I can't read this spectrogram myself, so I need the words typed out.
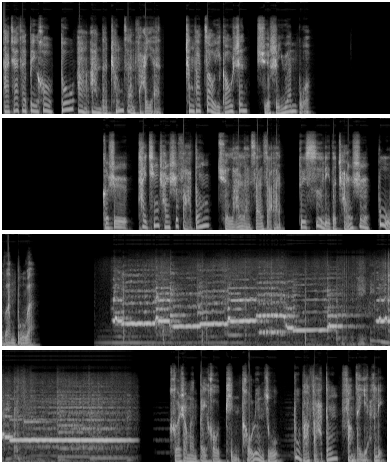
大家在背后都暗暗的称赞法眼，称他造诣高深，学识渊博。可是。太清禅师法灯却懒懒散散，对寺里的禅事不闻不问。和尚们背后品头论足，不把法灯放在眼里。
